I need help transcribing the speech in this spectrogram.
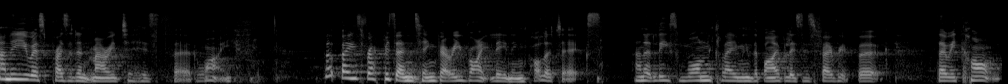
and a US president married to his third wife, but both representing very right leaning politics, and at least one claiming the Bible is his favourite book, though he can't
